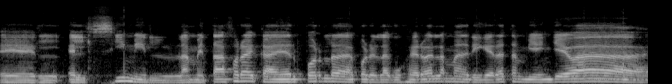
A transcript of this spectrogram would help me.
el, símil, la metáfora de caer por, la, por el agujero de la madriguera también lleva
